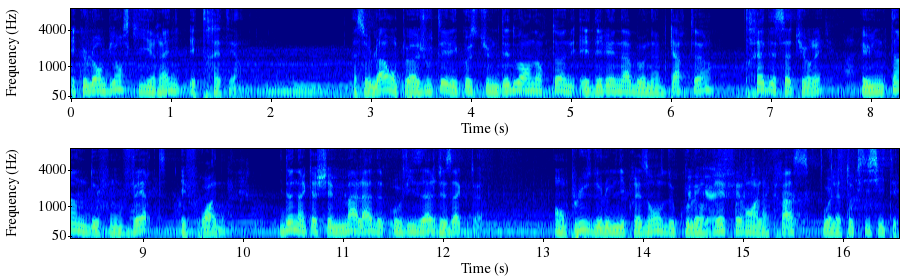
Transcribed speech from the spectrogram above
et que l'ambiance qui y règne est très terne. A cela, on peut ajouter les costumes d'Edward Norton et d'Helena Bonham Carter, très désaturés, et une teinte de fond verte et froide, qui donne un cachet malade au visage des acteurs, en plus de l'omniprésence de couleurs référant à la crasse ou à la toxicité.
